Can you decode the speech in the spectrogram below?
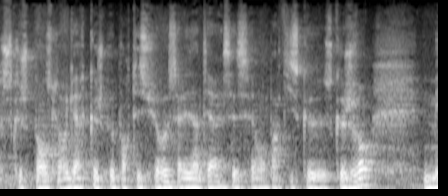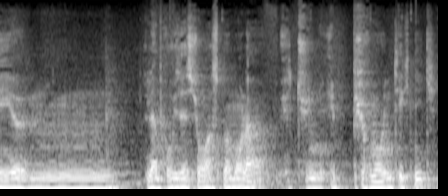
ce que je pense, le regard que je peux porter sur eux, ça les intéresse et c'est en partie ce que, ce que je vends. Mais euh, l'improvisation à ce moment-là est, une, est purement une technique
